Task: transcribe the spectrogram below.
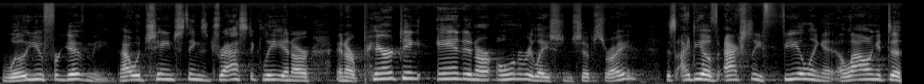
Will you forgive me? That would change things drastically in our, in our parenting and in our own relationships, right? This idea of actually feeling it, allowing it to,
